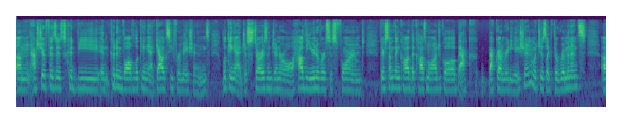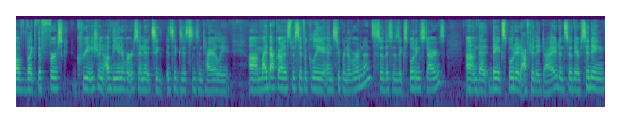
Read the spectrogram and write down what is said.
Um, astrophysics could be could involve looking at galaxy formations, looking at just stars in general, how the universe is formed. There's something called the cosmological back, background radiation, which is like the remnants of like the first creation of the universe and its, its existence entirely. Um, my background is specifically in supernova remnants, so this is exploding stars um, that they exploded after they died, and so they're sending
